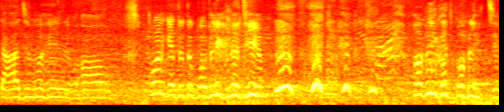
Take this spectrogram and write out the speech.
તાજમહેલ, વાવ. કોણ કહેતું હતું પબ્લિક નથી એમ? પબ્લિક જ પબ્લિક છે.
